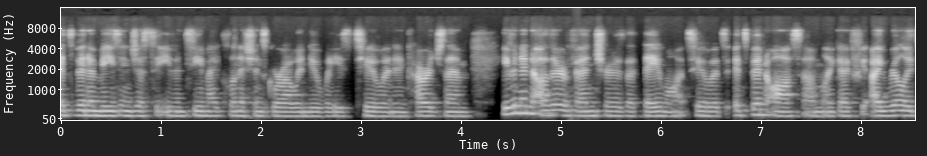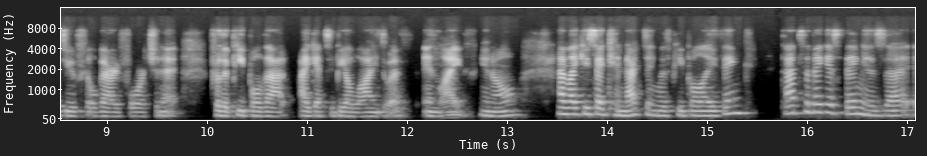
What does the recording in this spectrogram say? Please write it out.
it's been amazing just to even see my clinicians grow in new ways too and encourage them even in other ventures that they want to. It's it's been awesome. Like i feel, i really do feel very fortunate for the people that i get to be aligned with in life you know? And like you said connecting with people i think that's the biggest thing is that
